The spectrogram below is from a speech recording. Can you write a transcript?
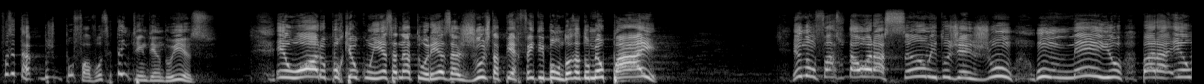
Você está, por favor, você está entendendo isso? Eu oro porque eu conheço a natureza justa, perfeita e bondosa do meu Pai. Eu não faço da oração e do jejum um meio para eu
